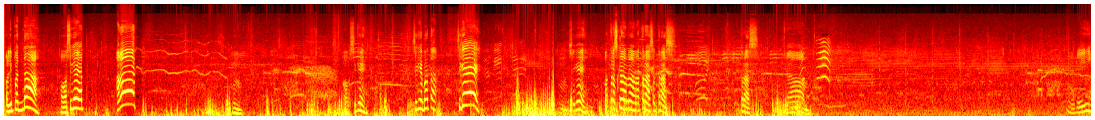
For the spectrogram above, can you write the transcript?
palipad na. O, sige, at, angat! Hmm. O, sige. Sige, bata. Sige! Hmm, sige. Atras ka lang, atras, atras. Atras. Yan. Okay.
